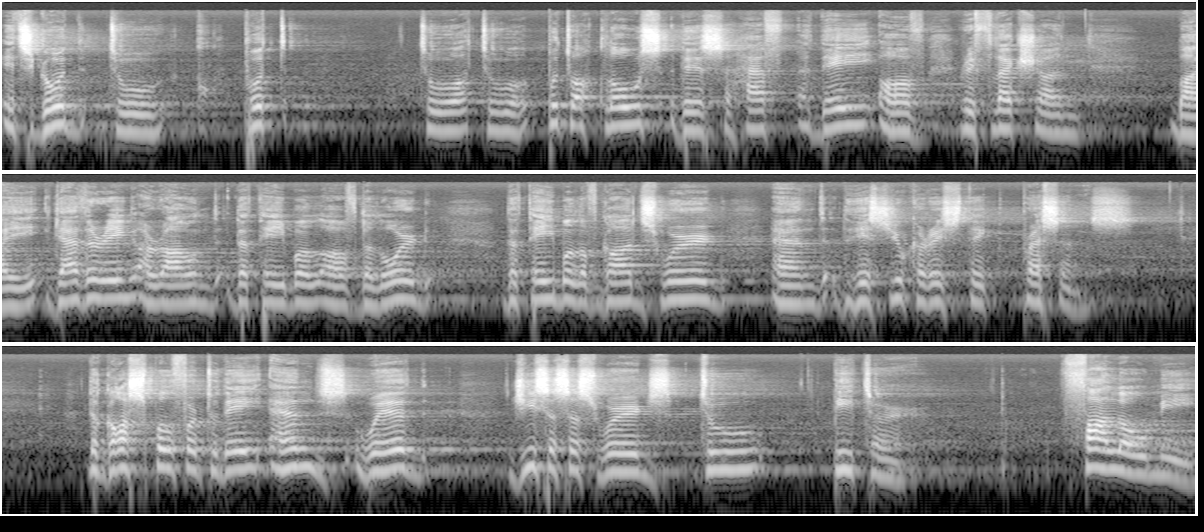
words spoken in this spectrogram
it's good to put to, to put to a close this half a day of reflection by gathering around the table of the Lord, the table of God's Word, and His Eucharistic presence. The gospel for today ends with Jesus' words to Peter Follow me.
